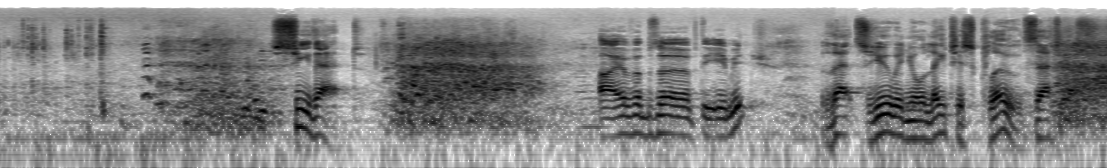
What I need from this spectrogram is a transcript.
See that? I have observed the image. That's you in your latest clothes, that is.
